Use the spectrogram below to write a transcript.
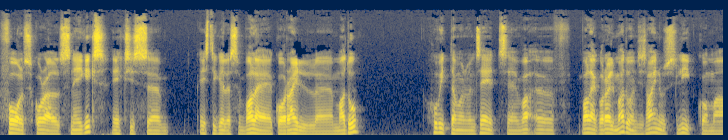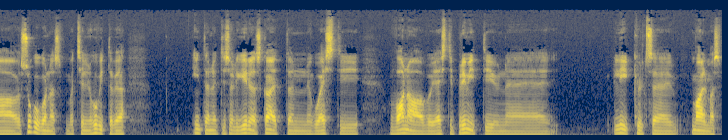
false coral snake'iks ehk siis äh, eesti keeles vale korallmadu. Äh, huvitav on veel see, et see va-, äh, vale korallmadu on siis ainus liik oma sugukonnas, vot selline huvitav ja internetis oli kirjas ka, et on nagu hästi vana või hästi primitiivne liik üldse maailmas.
